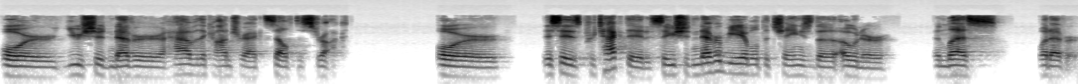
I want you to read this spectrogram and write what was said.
or you should never have the contract self-destruct, or this is protected, so you should never be able to change the owner unless whatever.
